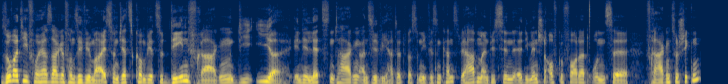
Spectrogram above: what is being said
Soweit die Vorhersage von Silvi Mais. Und jetzt kommen wir zu den Fragen, die ihr in den letzten Tagen an Silvi hattet, was du nicht wissen kannst. Wir haben ein bisschen äh, die Menschen aufgefordert, uns äh, Fragen zu schicken.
